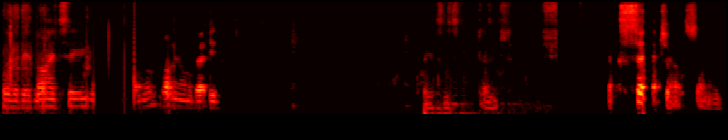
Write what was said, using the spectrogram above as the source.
Whether it lighting, running on a bit. Don't accept outside.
